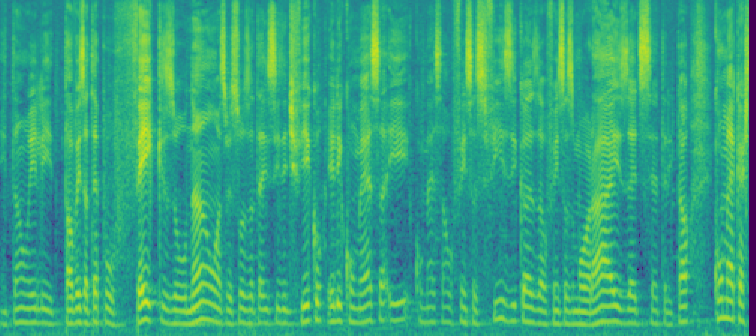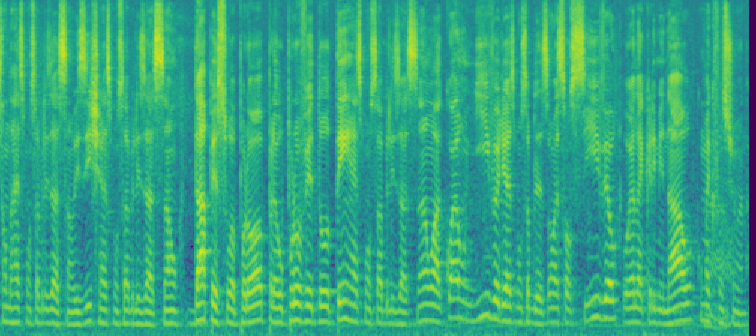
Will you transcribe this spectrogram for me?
Então ele, talvez até por fakes ou não, as pessoas até se identificam, ele começa e começa ofensas físicas, ofensas morais, etc e tal. Como é a questão da responsabilização? Existe responsabilização da pessoa própria? O provedor tem responsabilização? A qual é o nível de responsabilização? É só cível ou ela é criminal? Como é que funciona?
